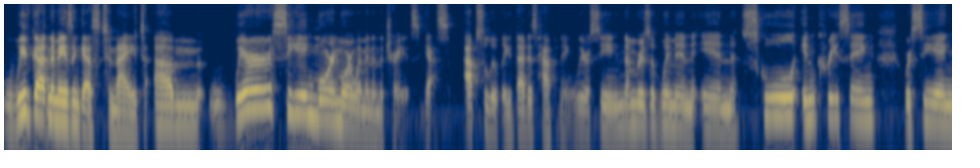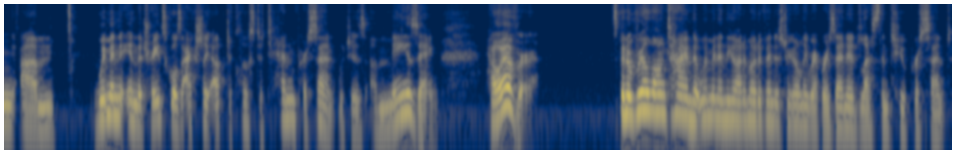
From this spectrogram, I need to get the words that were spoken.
we've got an amazing guest tonight. Um, we're seeing more and more women in the trades. Yes, absolutely. That is happening. We are seeing numbers of women in school increasing. We're seeing um, women in the trade schools actually up to close to 10%, which is amazing. However, it's been a real long time that women in the automotive industry only represented less than 2%.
